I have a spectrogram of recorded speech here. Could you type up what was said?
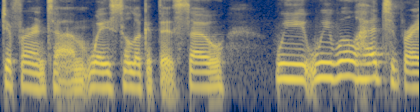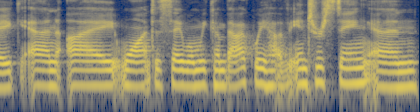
different um, ways to look at this. So, we we will head to break and i want to say when we come back we have interesting and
